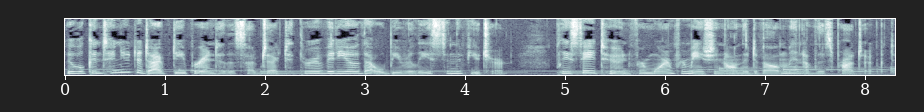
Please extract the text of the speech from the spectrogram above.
We will continue to dive deeper into the subject through a video that will be released in the future. Please stay tuned for more information on the development of this project.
